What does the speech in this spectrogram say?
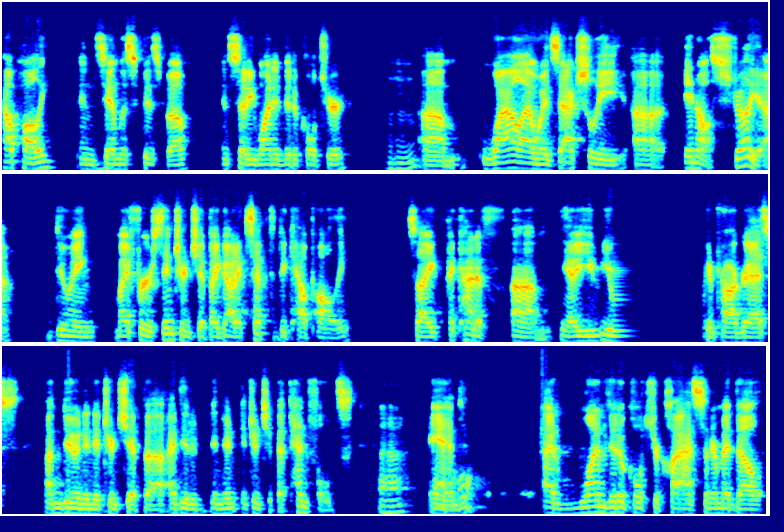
Cal Poly in San Luis Obispo and studied wine and viticulture. Mhm. Um, while I was actually uh, in Australia doing my first internship, I got accepted to Cal Poly. So I, I kind of, um, you know, you, you work in progress. I'm doing an internship. Uh, I did an internship at Penfolds Uh-huh. Oh, and cool. I had one viticulture class under my belt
